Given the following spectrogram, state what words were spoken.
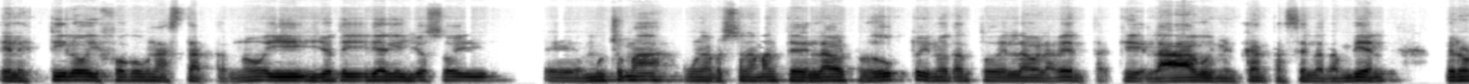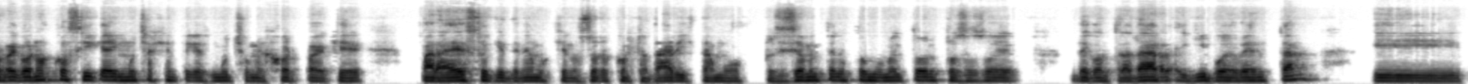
el estilo y foco de una startup, ¿no? Y, yo te diría que yo soy eh, mucho más una persona amante del lado del producto y no tanto del lado de la venta, que la hago y me encanta hacerla también, pero reconozco sí que hay mucha gente que es mucho mejor para, que, para eso que tenemos que nosotros contratar y estamos precisamente en estos momentos en el proceso de, de contratar equipo de venta y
